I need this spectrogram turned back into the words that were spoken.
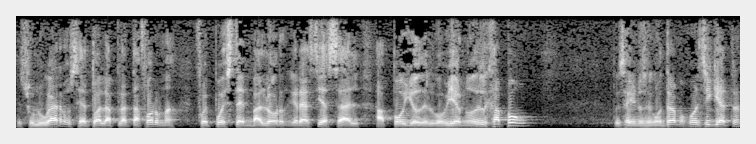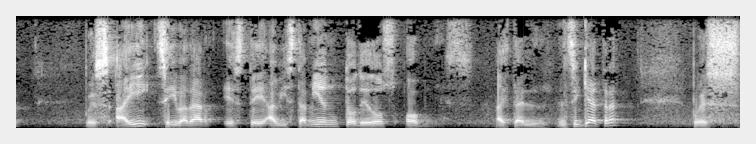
en su lugar, o sea, toda la plataforma fue puesta en valor gracias al apoyo del gobierno del Japón, pues ahí nos encontramos con el psiquiatra, pues ahí se iba a dar este avistamiento de dos ovnis. Ahí está el, psiquiatra, pues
